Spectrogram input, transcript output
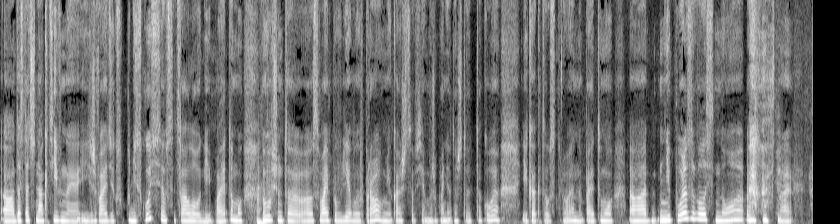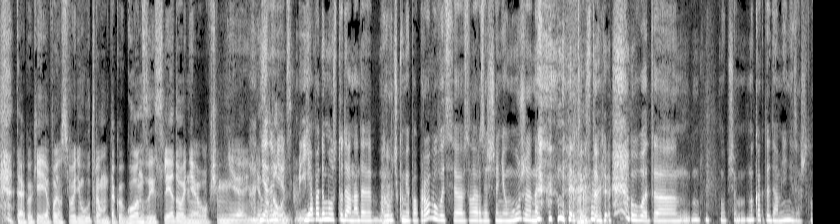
э, достаточно активная и живая дискуссия в социологии. Поэтому, ну, в общем-то, э, свайпы влево и вправо, мне кажется, всем уже понятно, что это такое и как это устроено. Поэтому э, а, не пользовалась, но знаю. Так, окей, я понял. Сегодня утром такое гонза исследование, в общем, не, не нет, задалось. Ну, нет, я подумала, что да, надо ага. ручками попробовать. А, взяла разрешение у мужа на, на эту ага. историю. Вот, а, в общем, ну как-то да, мне не зашло.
